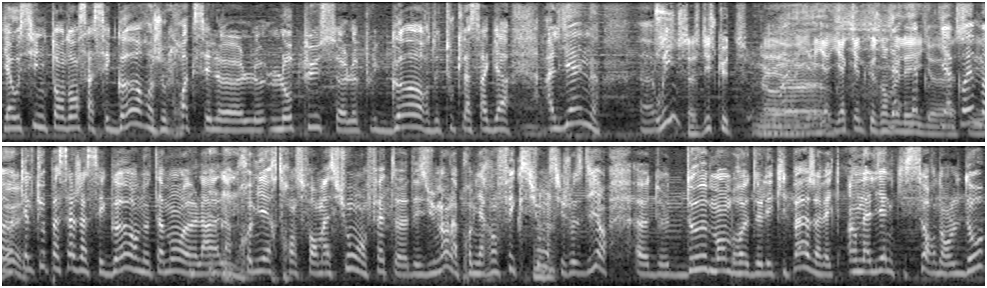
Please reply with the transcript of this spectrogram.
Il y a aussi une tendance assez gore. Je crois que c'est l'opus le, plus gore de toute la saga Alien. oui. Ça se discute. Mais il y, a quelques envolées. Il y, a, quand même quelques passages assez gore, notamment la, la, première transformation en fait des humains la première infection, mhm. si j'ose dire, euh, de deux membres de l'équipage avec un alien qui sort dans le dos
